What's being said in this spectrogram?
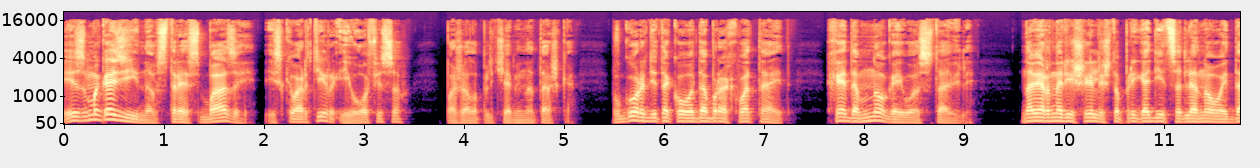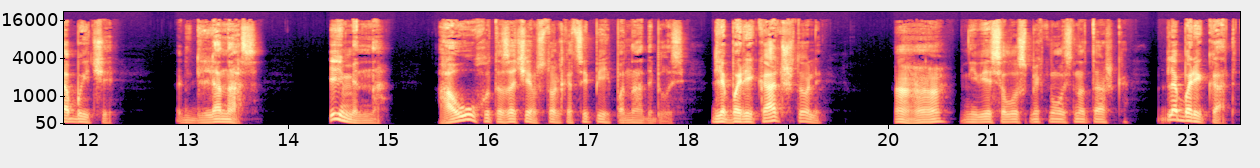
«Из магазинов стресс-базы, из квартир и офисов», — пожала плечами Наташка. «В городе такого добра хватает. Хеда много его оставили. Наверное, решили, что пригодится для новой добычи. Для нас». «Именно. А уху-то зачем столько цепей понадобилось? Для баррикад, что ли? — Ага, — невесело усмехнулась Наташка. — Для баррикад.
